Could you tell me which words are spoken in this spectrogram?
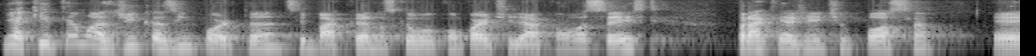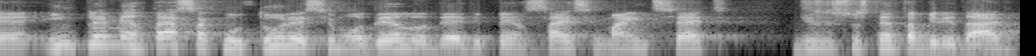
E aqui tem umas dicas importantes e bacanas que eu vou compartilhar com vocês para que a gente possa é, implementar essa cultura, esse modelo de, de, pensar, esse mindset de sustentabilidade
